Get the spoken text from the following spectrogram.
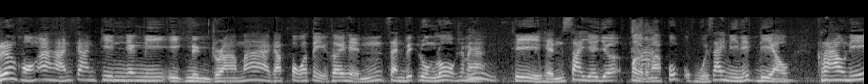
เรื่องของอาหารการกินยังมีอีกหนึ่งดราม่าครับ ปกติเคยเห็นแซนด์วิชลวงโลกใช่ไหมฮะอืมที่เห็นไส้เยอะๆ เปิดออกมาปุ๊บ โอ้โห ไส้มีนิดเดียว คราวนี้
